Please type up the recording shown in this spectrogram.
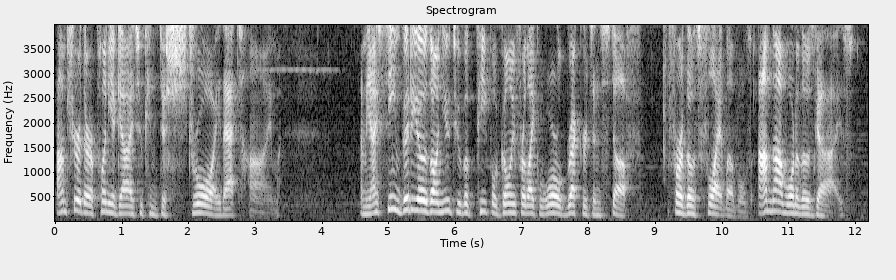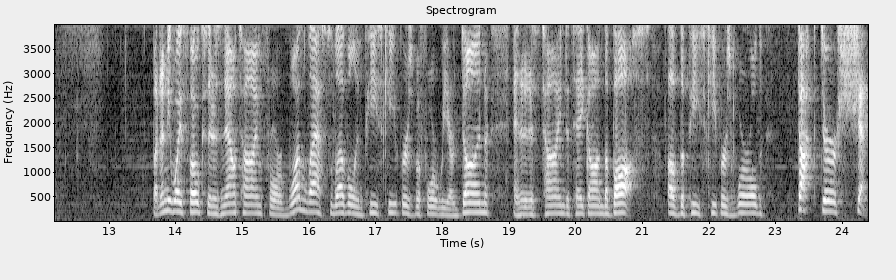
I'm sure there are plenty of guys who can destroy that time. I mean, I've seen videos on YouTube of people going for like world records and stuff for those flight levels. I'm not one of those guys. But anyway, folks, it is now time for one last level in Peacekeepers before we are done, and it is time to take on the boss of the Peacekeepers world, Dr. Shemp.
